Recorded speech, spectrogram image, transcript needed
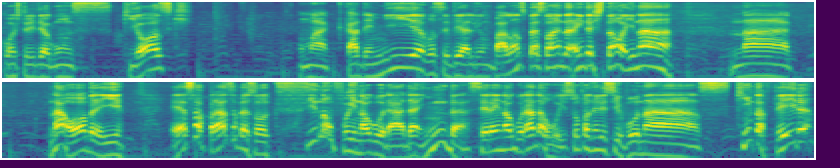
construído alguns quiosques, uma academia, você vê ali um balanço, o pessoal ainda, ainda estão aí na, na, na obra aí. Essa praça, pessoal, se não foi inaugurada ainda, será inaugurada hoje. Estou fazendo esse voo na quinta-feira,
